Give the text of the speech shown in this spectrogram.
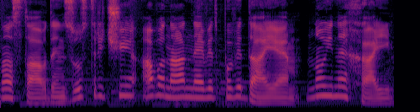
Настав день зустрічі, а вона не відповідає. Ну і нехай.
